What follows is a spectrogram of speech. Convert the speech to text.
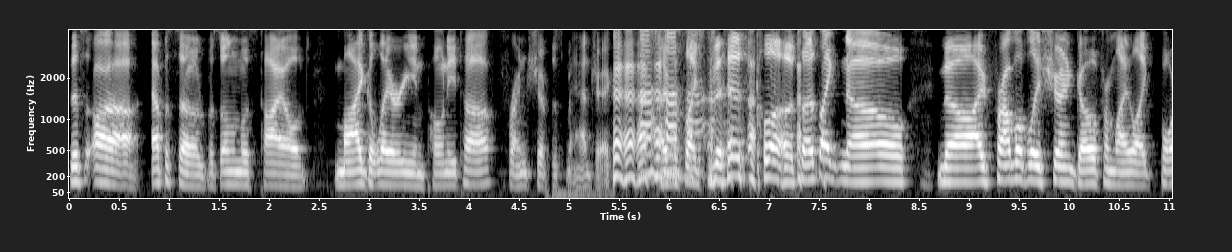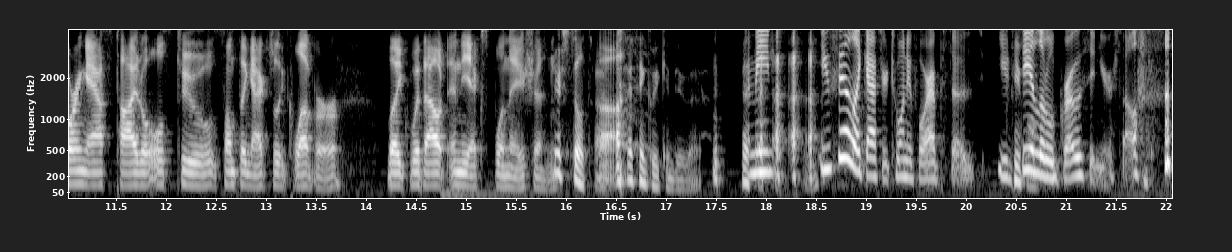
this uh episode was almost titled My Galarian Ponyta Friendship is Magic. I was like this close. I was like, no, no, I probably shouldn't go from my like boring ass titles to something actually clever, like without any explanation. There's still time. Uh. I think we can do that. I mean, you feel like after 24 episodes, you'd see a little growth in yourself.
